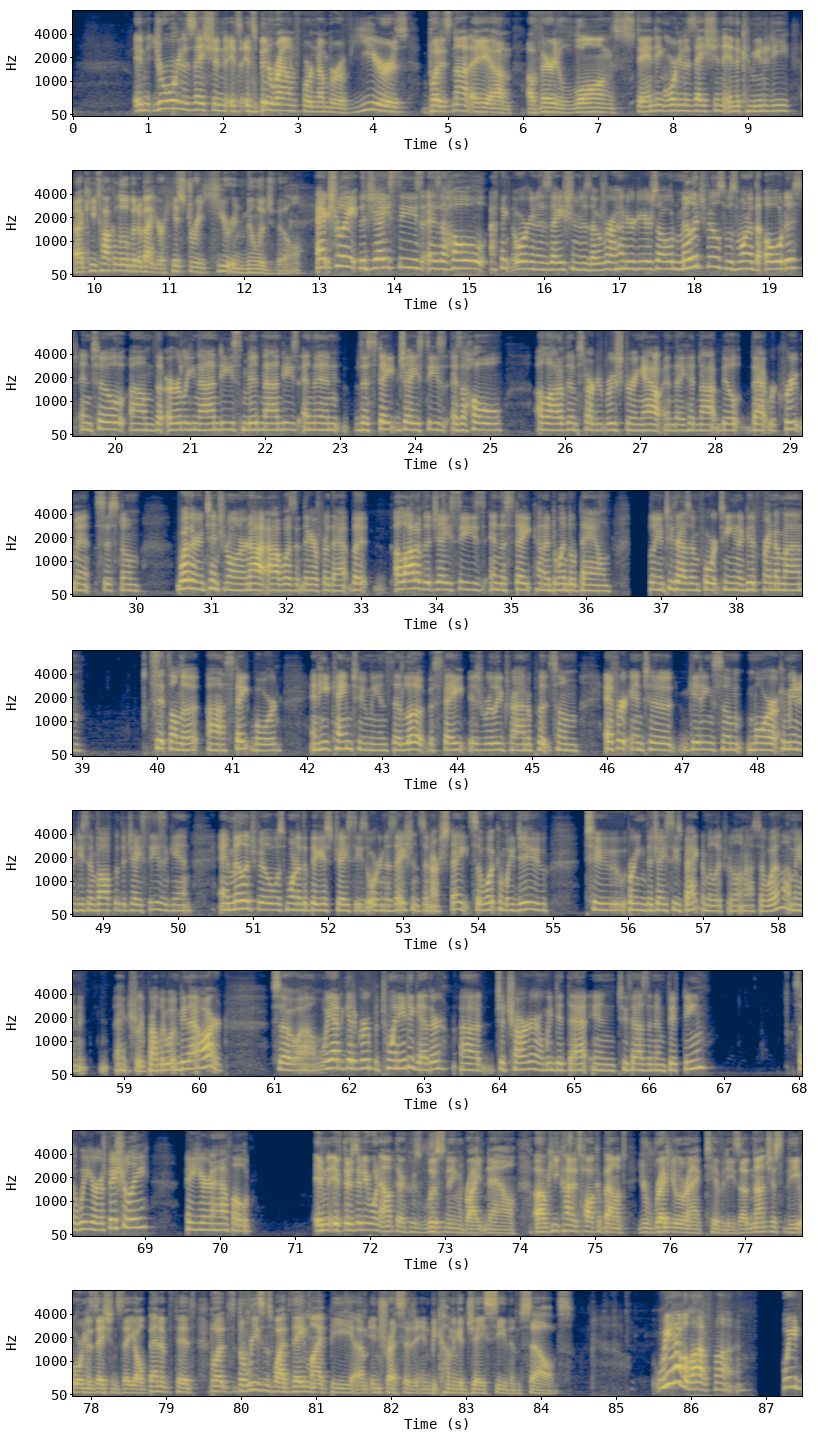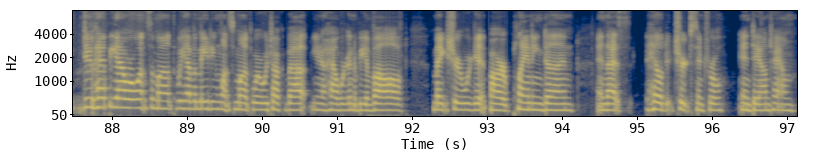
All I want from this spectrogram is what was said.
In your organization, it's it's been around for a number of years, but it's not a um, a very long standing organization in the community. Uh, can you talk a little bit about your history here in Milledgeville? Actually, the Jaycees as a whole, I think the organization is over 100 years old. Milledgeville's was one of the oldest until um, the early 90s, mid 90s, and then the state Jaycees as a whole, a lot of them started roostering out and they had not built that recruitment system whether intentional or not, I wasn't there for that. But a lot of the Jaycees in the state kind of dwindled down. In 2014, a good friend of mine sits on the uh, state board, and he came to me and said, Look, the state is really trying to put some effort into getting some more communities involved with the Jaycees again. And Milledgeville was one of the biggest Jaycees organizations in our state. So, what can we do to bring the Jaycees back to Milledgeville? And I said, Well, I mean, it actually probably wouldn't be that hard. So um, we had to get a group of 20 together uh, to charter, and we did that in 2015. So we are officially a year and a half old. And if there's anyone out there who's listening right now, um, can you kind of talk about your regular activities, uh, not just the organizations that y'all benefit, but the reasons why they might be um, interested in becoming a Jaycee themselves? We have a lot of fun we do happy hour once a month. We have a meeting once a month where we talk about, you know, how we're going to be involved, make sure we're getting our planning done, and that's held at Church Central in downtown.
